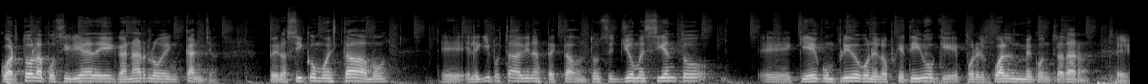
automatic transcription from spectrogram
coartó la posibilidad de ganarlo en cancha. Pero así como estábamos, eh, el equipo estaba bien aspectado. Entonces yo me siento eh, que he cumplido con el objetivo que, por el cual me contrataron. Sí.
